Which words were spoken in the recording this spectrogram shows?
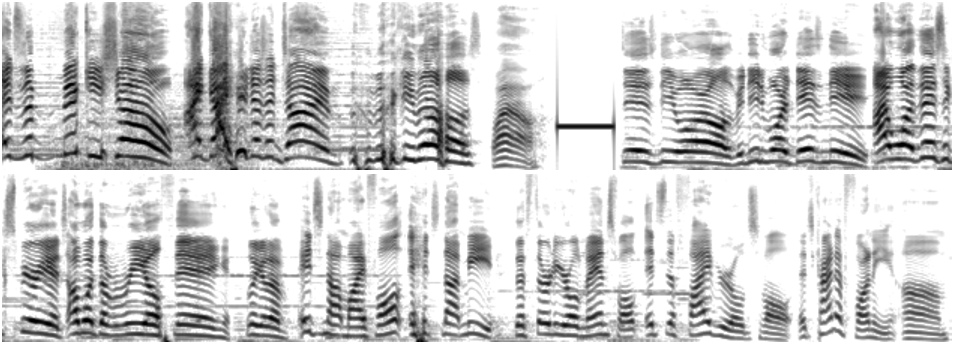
It's the Mickey show! I got here just in time! Mickey Mouse! Wow. Disney World. We need more Disney. I want this experience. I want the real thing. Look at him. It's not my fault. It's not me, the 30-year-old man's fault. It's the five-year-old's fault. It's kind of funny. Um,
